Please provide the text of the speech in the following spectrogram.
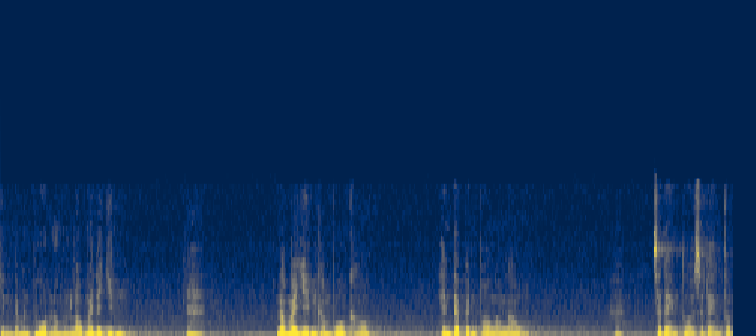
กิน แต่มันพูดเรามันเราไม่ได้ยินนะเราไม่ยินคำพูดเขา เห็นแต่เป็นพอเงาเงาแสดงตัวแสดงตน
